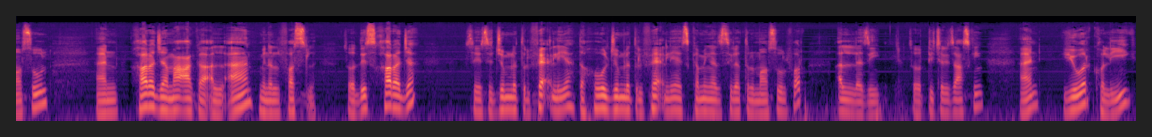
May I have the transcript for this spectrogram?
mawsul. And kharaja ma'aka al-an min al-fasl. So this kharaja says a jumlatul fi'liya. The whole jumlatul fi'liya is coming as silatul mawsul for allazi. So teacher is asking and your colleague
